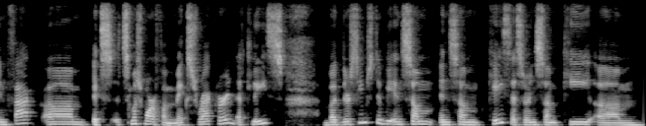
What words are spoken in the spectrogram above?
in fact, um, it's it's much more of a mixed record, at least. But there seems to be in some in some cases or in some key um,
